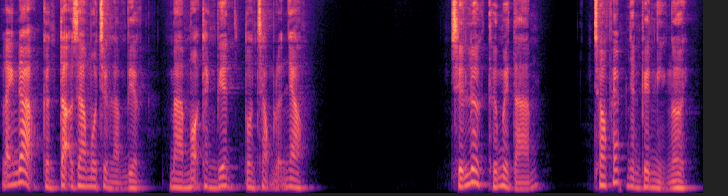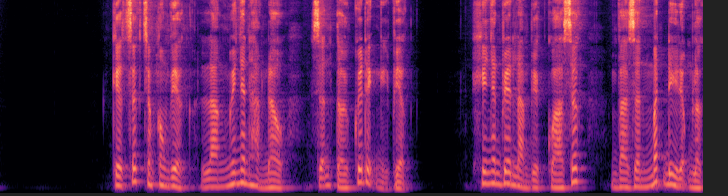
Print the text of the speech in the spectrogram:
lãnh đạo cần tạo ra môi trường làm việc mà mọi thành viên tôn trọng lẫn nhau. Chiến lược thứ 18. Cho phép nhân viên nghỉ ngơi. Kiệt sức trong công việc là nguyên nhân hàng đầu dẫn tới quyết định nghỉ việc. Khi nhân viên làm việc quá sức và dần mất đi động lực,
